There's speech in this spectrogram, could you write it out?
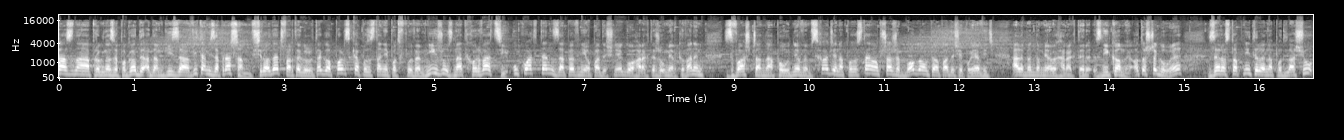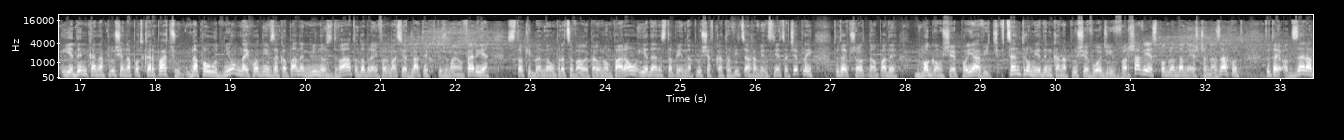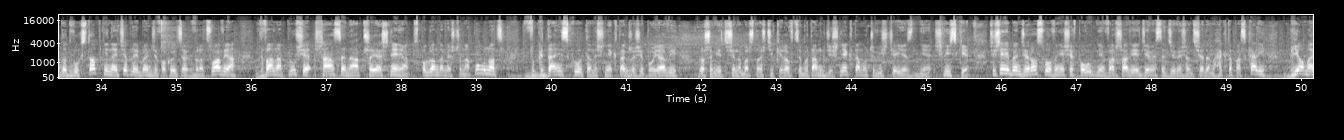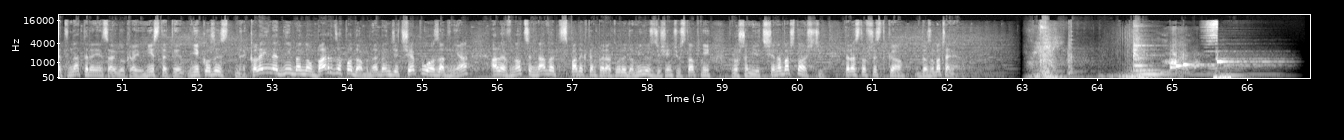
Czas na prognozę pogody. Adam Giza, witam i zapraszam. W środę 4 lutego Polska pozostanie pod wpływem niżu z nad Chorwacji. Układ ten zapewni opady śniegu o charakterze umiarkowanym, zwłaszcza na południowym wschodzie. Na pozostałym obszarze mogą te opady się pojawić, ale będą miały charakter znikomy. Oto szczegóły. 0 stopni tyle na Podlasiu, jedynka na plusie na Podkarpaciu. Na południu najchłodniej w Zakopanem minus 2. To dobra informacja dla tych, którzy mają ferie. Stoki będą pracowały pełną parą. 1 stopień na plusie w Katowicach, a więc nieco cieplej. Tutaj przelotne opady mogą się pojawić. W centrum jedynka na plusie w Łodzi w Warszawie. Spoglądamy jeszcze na zachód. Tutaj od 0 do 2 stopni. Najcieplej będzie w okolicach Wrocławia. 2 na plusie, szanse na przejaśnienia. Spoglądam jeszcze na północ. W Gdańsku ten śnieg także się pojawi. Proszę mieć się na baczności kierowcy, bo tam, gdzie śnieg, tam oczywiście jest dnie śliskie. Ciśnienie będzie rosło, wyniesie w południe w Warszawie 997 hektopaskali. Biometr na terenie całego kraju niestety niekorzystny. Kolejne dni będą bardzo podobne. Będzie ciepło za dnia, ale w nocy nawet spadek temperatury do minus 10 stopni. Proszę mieć się na baczności. Teraz to wszystko. Do zobaczenia.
